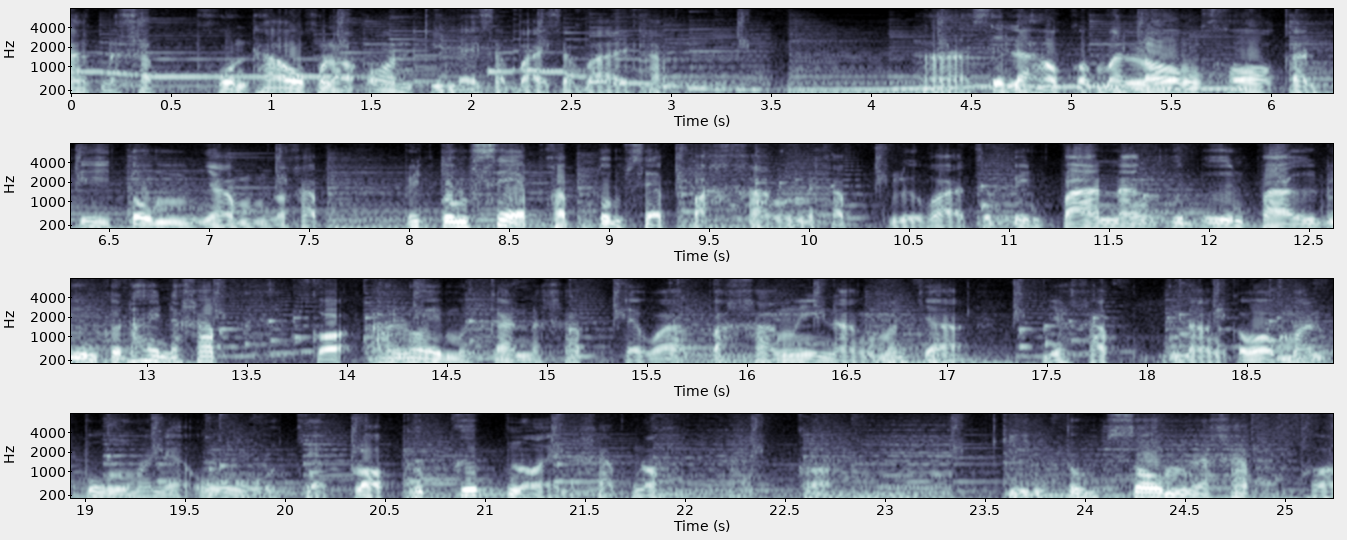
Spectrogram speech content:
นักนะครับ คนเท่าคนละอ่อนกินได้สบายๆครับเสร็จแล้วเราก็มาล้องคอกันที่ต้มยำนะครับเป็นต้มแซบครับต้มแซบปลาคังนะครับ หรือว่าจะเป็นปลาหนังอื่นๆปลาอื่นๆก็ได้นะครับ ก็อร่อยเหมือนกันนะครับ แต่ว่าปลาคังนี่หนังมันจะเนี่ยครับหนังก็ว่ามันปรุงมันเนี่ยโอ้จะกรอบกรึบๆหน่อยนะครับเนาะก็กินต้มส้มนะครับ ก็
